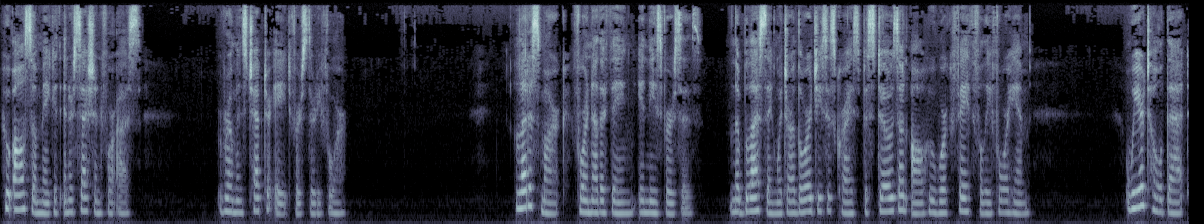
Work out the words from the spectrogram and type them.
who also maketh intercession for us." (Rom. viii. 34.) Let us mark, for another thing, in these verses, the blessing which our Lord Jesus Christ bestows on all who work faithfully for Him. We are told that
